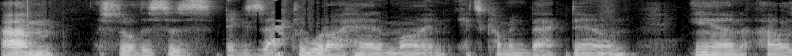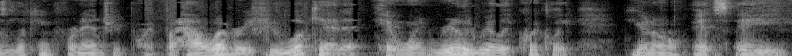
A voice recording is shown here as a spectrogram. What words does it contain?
Um, so this is exactly what I had in mind. It's coming back down and I was looking for an entry point. But however, if you look at it, it went really, really quickly. You know, it's a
